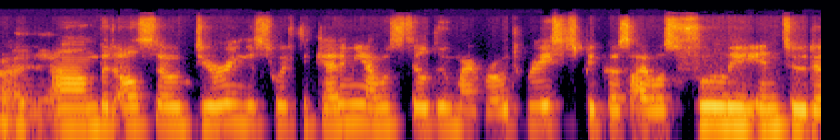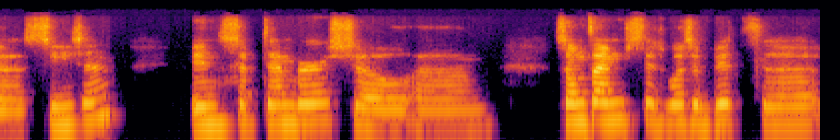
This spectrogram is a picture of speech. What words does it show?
Uh, yeah. um, but also during the Zwift Academy, I was still doing my road races because I was fully into the season in September. So um, sometimes it was a bit uh,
